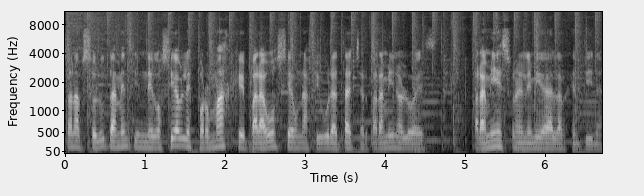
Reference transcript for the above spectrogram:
son absolutamente innegociables por más que para vos sea una figura Thatcher, para mí no lo es. Para mí es una enemiga de la Argentina.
